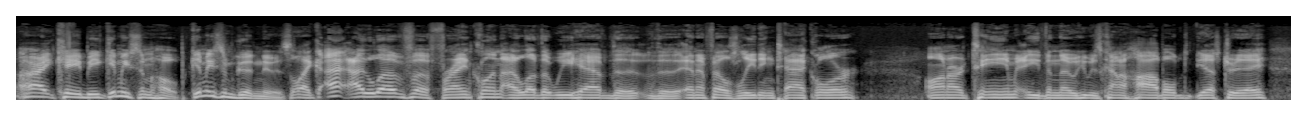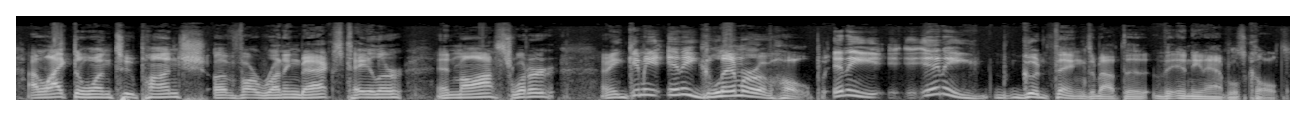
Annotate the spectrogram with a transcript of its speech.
All right, KB, give me some hope. Give me some good news. Like I, I love uh, Franklin. I love that we have the the NFL's leading tackler on our team, even though he was kind of hobbled yesterday. I like the one-two punch of our running backs, Taylor and Moss. What are I mean? Give me any glimmer of hope, any any good things about the the Indianapolis Colts.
